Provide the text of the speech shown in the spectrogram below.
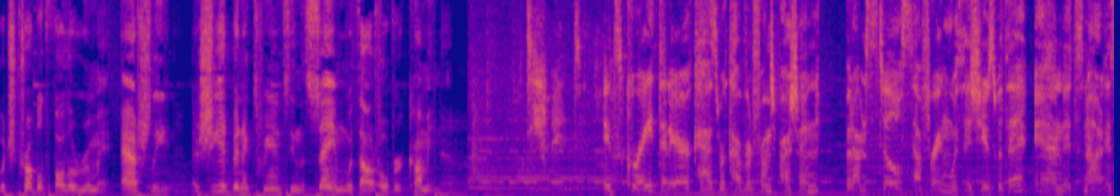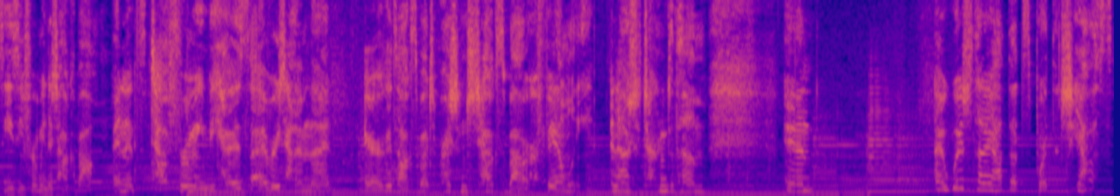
which troubled fellow roommate Ashley, as she had been experiencing the same without overcoming it. Damn it. It's great that Erika has recovered from depression, but I'm still suffering with issues with it, and it's not as easy for me to talk about. And it's tough for me because every time that Erika talks about depression, she talks about her family and how she turned to them. And I wish that I had that support that she has,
